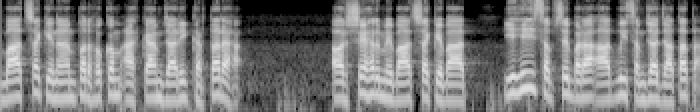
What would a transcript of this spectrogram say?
बादशाह के नाम पर हुक्म अहकाम जारी करता रहा। और शहर में बादशाह के बाद यही सबसे बड़ा आदमी समझा जाता था।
